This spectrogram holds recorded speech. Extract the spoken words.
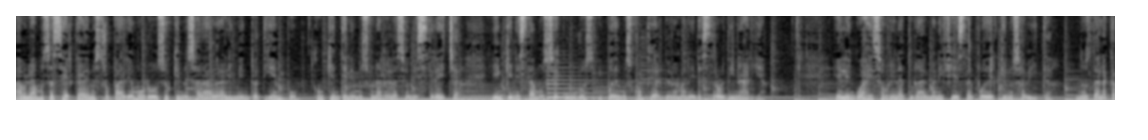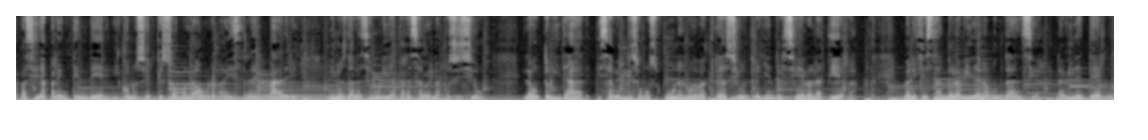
Hablamos acerca de nuestro Padre amoroso que nos ha dado el alimento a tiempo, con quien tenemos una relación estrecha y en quien estamos seguros y podemos confiar de una manera extraordinaria. El lenguaje sobrenatural manifiesta el poder que nos habita, nos da la capacidad para entender y conocer que somos la obra maestra del Padre y nos da la seguridad para saber la posición, la autoridad y saber que somos una nueva creación trayendo el cielo a la tierra, manifestando la vida en abundancia, la vida eterna,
